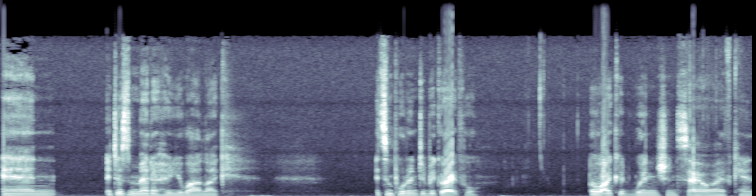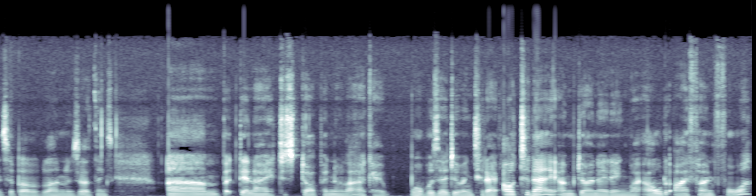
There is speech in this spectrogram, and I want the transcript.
And it doesn't matter who you are, like, it's important to be grateful. Oh, I could whinge and say, oh, I have cancer, blah, blah, blah, and those other things. Um, but then I just stop and I'm like, okay, what was I doing today? Oh, today I'm donating my old iPhone 4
